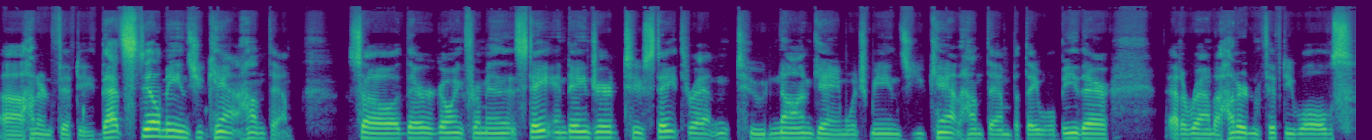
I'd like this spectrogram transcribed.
uh, 150. That still means you can't hunt them. So they're going from state endangered to state threatened to non game, which means you can't hunt them, but they will be there at around 150 wolves.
